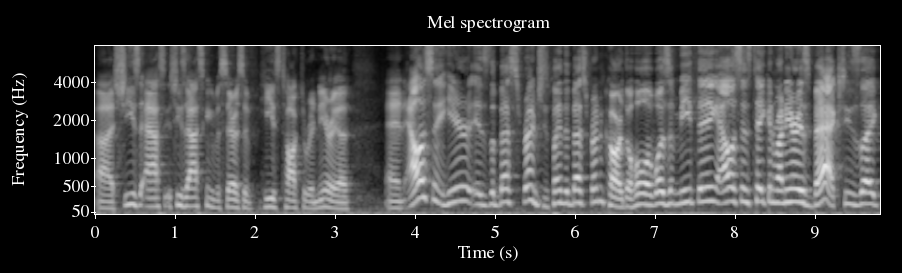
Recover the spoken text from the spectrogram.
uh, she's ask- she's asking Viserys if he's talked to Rhaenyra, and Alicent here is the best friend. She's playing the best friend card. The whole "it wasn't me" thing. Alicent's taking Rhaenyra's back. She's like,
